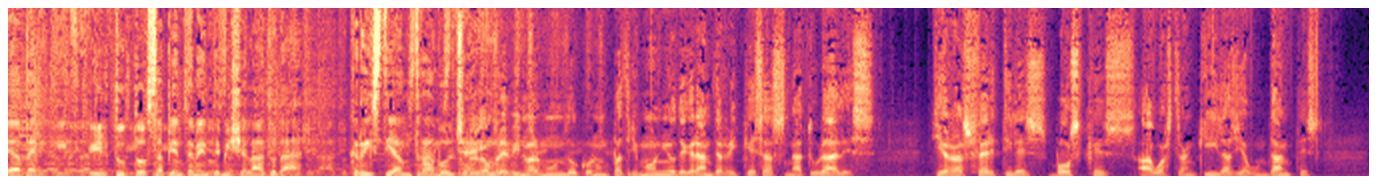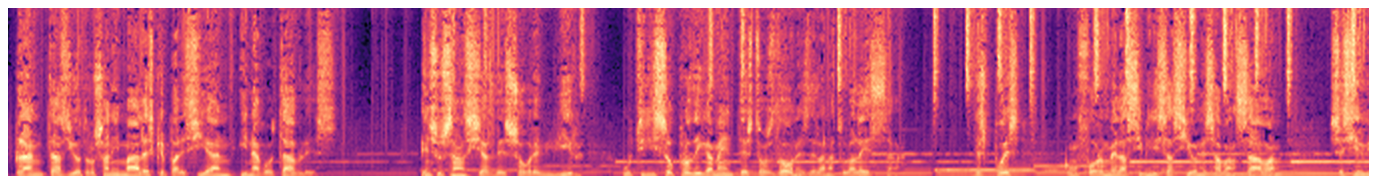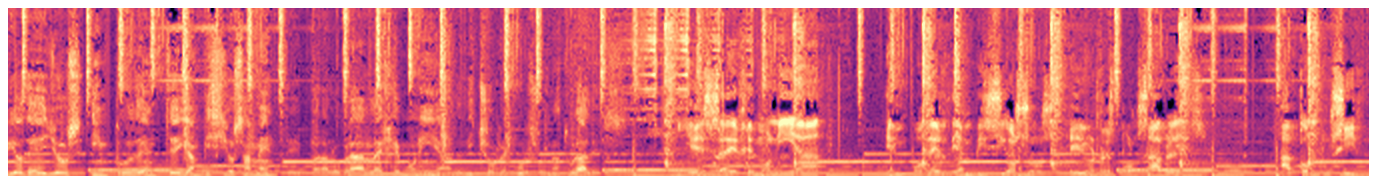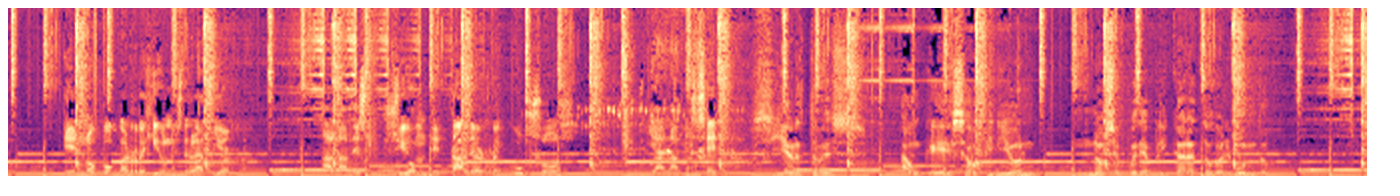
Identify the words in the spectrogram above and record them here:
Aperitif, tutto sapientemente Christian. El hombre vino al mundo con un patrimonio de grandes riquezas naturales, tierras fértiles, bosques, aguas tranquilas y abundantes, plantas y otros animales que parecían inagotables. En sus ansias de sobrevivir, utilizó pródigamente estos dones de la naturaleza. Después, conforme las civilizaciones avanzaban, se sirvió de ellos imprudente y ambiciosamente para lograr la hegemonía de dichos recursos naturales. Y esa hegemonía en poder de ambiciosos e irresponsables ha conducido en no pocas regiones de la Tierra a la destrucción de tales recursos y a la miseria. Cierto es, aunque esa opinión no se puede aplicar a todo el mundo.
